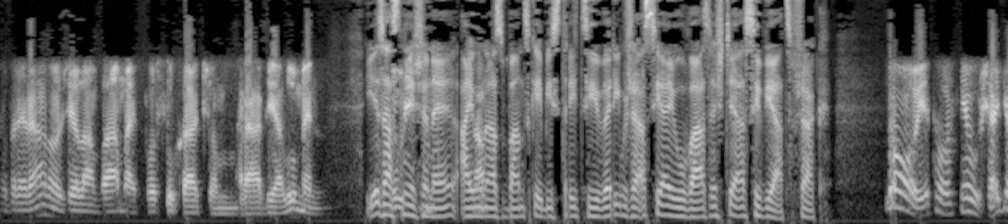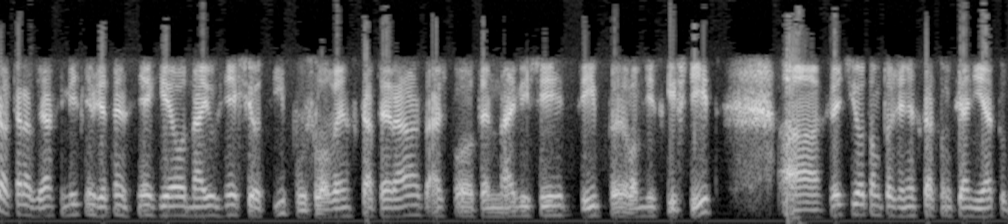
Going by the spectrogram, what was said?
Dobré ráno, želám vám aj poslucháčom Rádia Lumen. Je zasnežené aj u nás v Banskej Bystrici. Verím, že asi aj u vás ešte asi viac však. No, je toho snehu všade, ale teraz ja si myslím, že ten sneh je od najjužnejšieho typu Slovenska teraz až po ten najvyšší typ Lomnický štít. A svedčí o tomto, že dneska som si ani ja tú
